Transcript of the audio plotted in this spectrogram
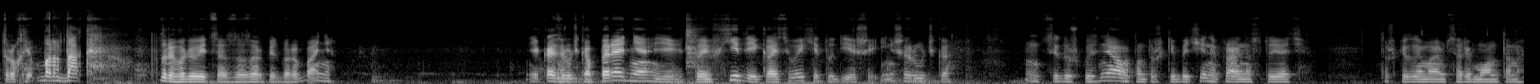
трохи бардак. Тут регулюється зазор під барабані. Якась ручка передня, і той вхід, якась вихід, тут є ще інша ручка. Ну, сідушку зняв, там трошки бичі неправильно стоять. Трошки займаємося ремонтами.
